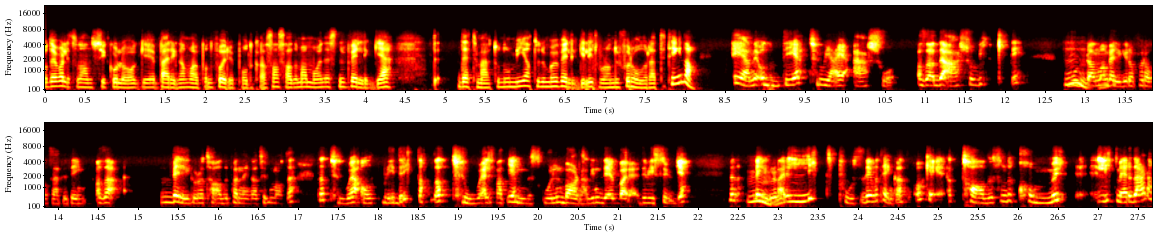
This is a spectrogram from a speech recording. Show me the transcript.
Og det var litt sånn han psykolog eh, Bergan var jo på den forrige podkasten. Han sa det, man må jo nesten velge dette med autonomi. At du må velge litt hvordan du forholder deg til ting, da. Enig, og det tror jeg er så Altså, det er så viktig. Hvordan man Mm. velger å forholde seg til ting. Altså, velger du å ta det på en negativ måte, da tror jeg alt blir dritt. Da, da tror jeg liksom at hjemmeskolen, barnehagen, det, bare, det vil suge. Men velger du å Mm. være litt positiv og tenke at OK, ta det som det kommer, litt mer der, da,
